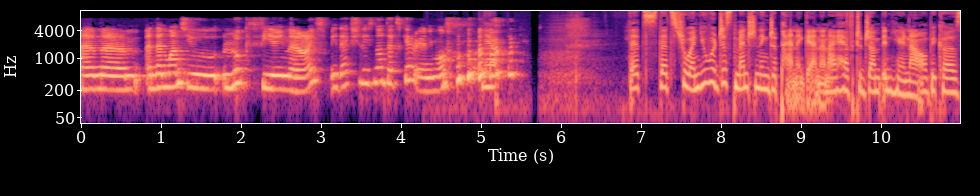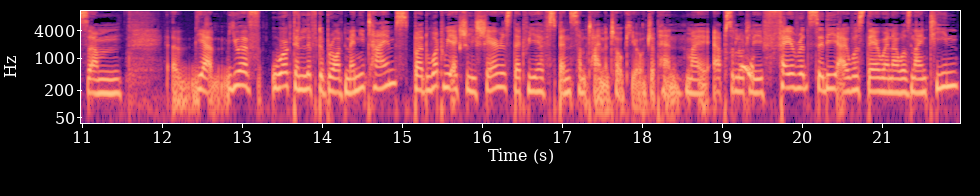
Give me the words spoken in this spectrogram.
and um, and then once you look fear in the eyes, it actually is not that scary anymore. yeah. That's that's true. And you were just mentioning Japan again, and I have to jump in here now because um, uh, yeah, you have worked and lived abroad many times, but what we actually share is that we have spent some time in Tokyo, Japan, my absolutely favorite city. I was there when I was 19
